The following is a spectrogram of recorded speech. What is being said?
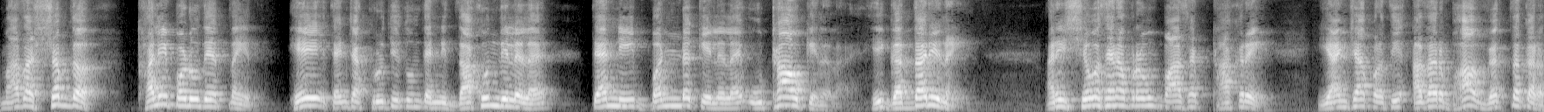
माझा शब्द खाली पडू देत नाहीत. हे त्यांच्या कृतीतून त्यांनी दाखवून दिलेलं आहे. त्यांनी बंड केलेलं आहे उठाव केलेला आहे. ही गद्दारी नाही. आणि शिवसेना प्रमुख बाळासाहेब ठाकरे यांच्या प्रती आदरभाव व्यक्त करत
